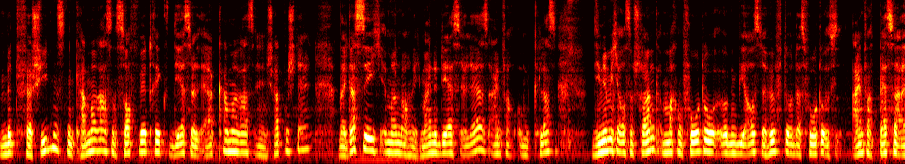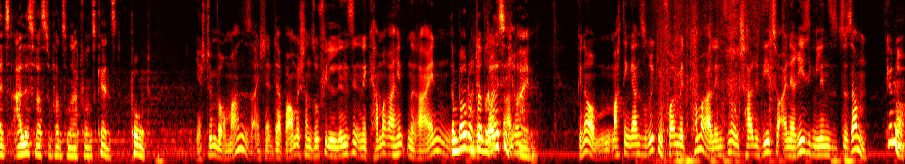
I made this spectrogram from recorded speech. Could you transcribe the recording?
mit verschiedensten Kameras und Software-Tricks DSLR-Kameras in den Schatten stellen? Weil das sehe ich immer noch nicht. Meine DSLR ist einfach um Klasse. Die nehme ich aus dem Schrank, mache ein Foto irgendwie aus der Hüfte und das Foto ist einfach besser als alles, was du von Smartphones kennst. Punkt. Ja, stimmt, warum machen sie das eigentlich nicht? Da bauen wir schon so viele Linsen in eine Kamera hinten rein. Dann bau doch da jetzt läuft's 30 an. ein. Genau, mach den ganzen Rücken voll mit Kameralinsen und schalte die zu einer riesigen Linse zusammen. Genau.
